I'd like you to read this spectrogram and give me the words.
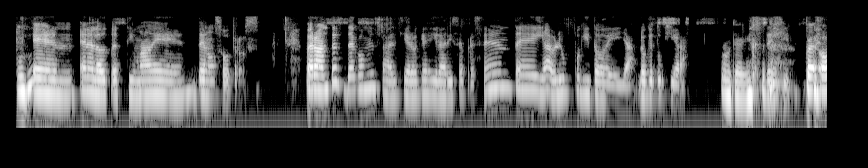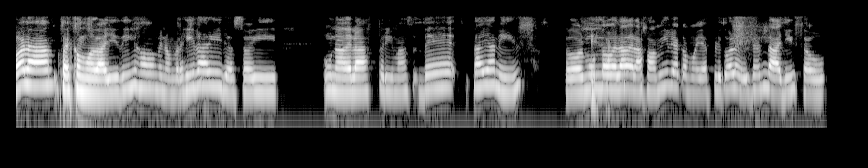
en, en el autoestima de, de nosotros. Pero antes de comenzar, quiero que Hilary se presente y hable un poquito de ella, lo que tú quieras. Ok. Pues, hola, pues como Dayi dijo, mi nombre es Hilary, yo soy una de las primas de Dayanis. Todo el mundo de la familia, como ella explicó, le dicen Dayi, so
